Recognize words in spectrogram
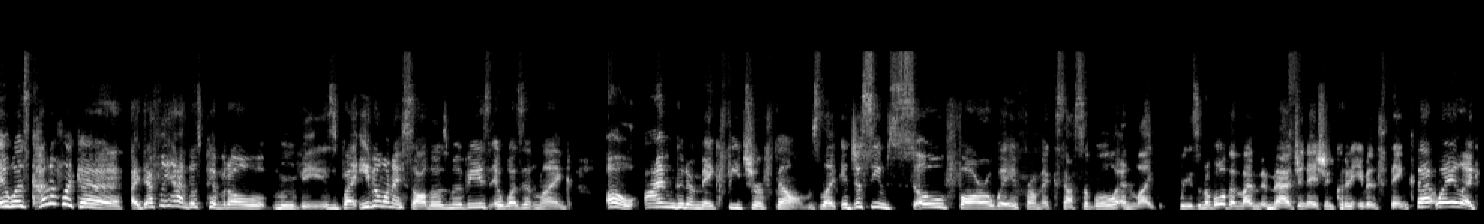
it was kind of like a. I definitely had those pivotal movies, but even when I saw those movies, it wasn't like oh, I'm going to make feature films. Like it just seems so far away from accessible and like reasonable that my imagination couldn't even think that way. Like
